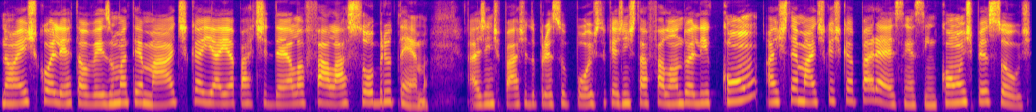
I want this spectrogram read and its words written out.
não é escolher talvez uma temática e aí a partir dela falar sobre o tema. A gente parte do pressuposto que a gente está falando ali com as temáticas que aparecem, assim, com as pessoas.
